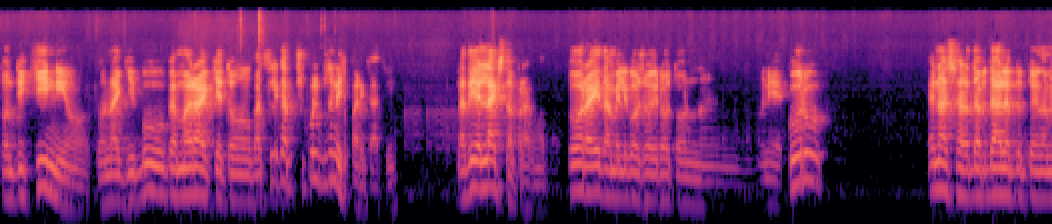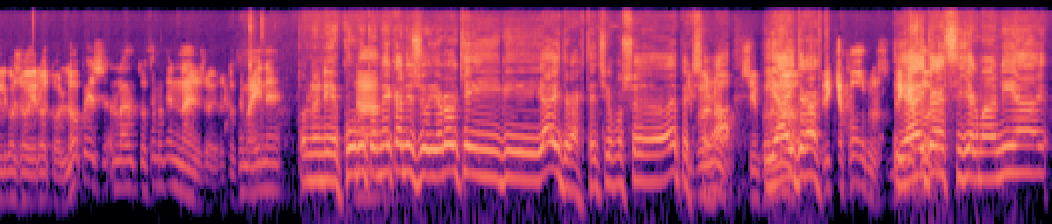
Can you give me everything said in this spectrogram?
τον Τικίνιο, τον Αγκιμπού Καμαρά και τον Βασιλίκα, από τους υπόλοιπους δεν έχει πάρει κάτι. Δηλαδή ελάχιστα πράγματα. Τώρα είδαμε λίγο ζωηρό τον Νιεκούρου. Ένα 45 λεπτό το είδαμε λίγο ζωηρό τον Λόπες, αλλά το θέμα δεν είναι να είναι ζωηρό. Το θέμα είναι. Τον Νιεκούρου τον έκανε ζωηρό και η Άιντραχτ, έτσι όπως έπαιξε. Συμφωνώ, συμφωνώ. Η Άιντραχτ Βρήκε χώρους, η βρήκε Άιντραχτ χώρους. στη Γερμανία,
